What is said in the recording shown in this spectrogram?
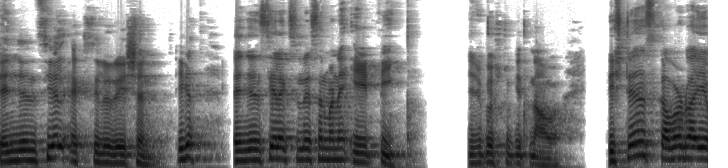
tangential acceleration ठीक है? टेंजेंशियल एक्सेलरेशन माने a t is equal to कितना होगा? Distance covered by a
